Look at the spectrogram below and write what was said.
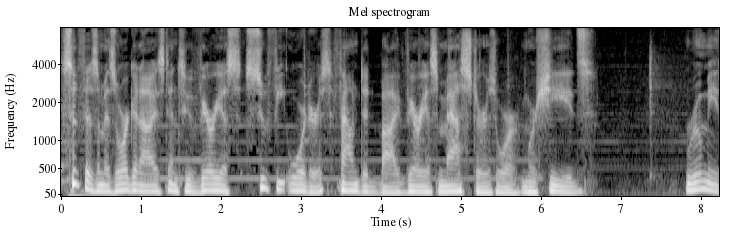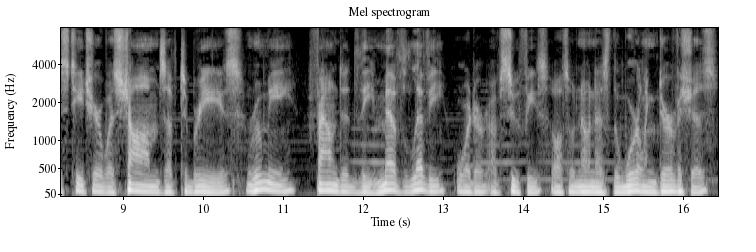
Sufism is organized into various Sufi orders founded by various masters or murshids. Rumi's teacher was Shams of Tabriz. Rumi founded the Mevlevi order of Sufis, also known as the Whirling Dervishes.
